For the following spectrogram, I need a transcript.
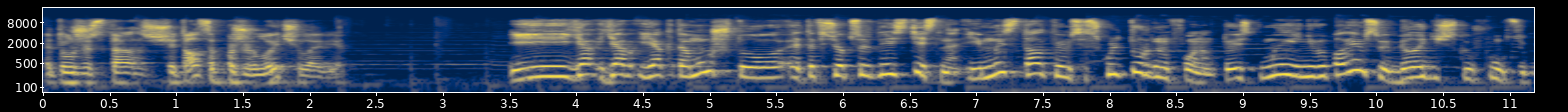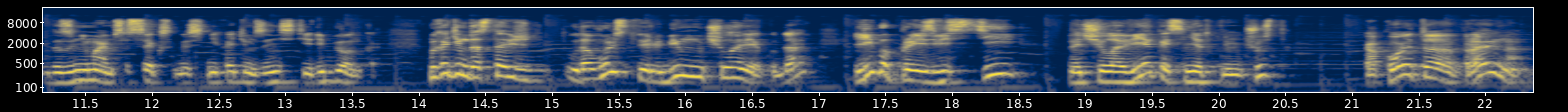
это уже считался пожилой человек. И я, я, я к тому, что это все абсолютно естественно. И мы сталкиваемся с культурным фоном. То есть мы не выполняем свою биологическую функцию, когда занимаемся сексом, если не хотим занести ребенка. Мы хотим доставить удовольствие любимому человеку, да? Либо произвести на человека, если нет к нему чувств, какое-то, правильно?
